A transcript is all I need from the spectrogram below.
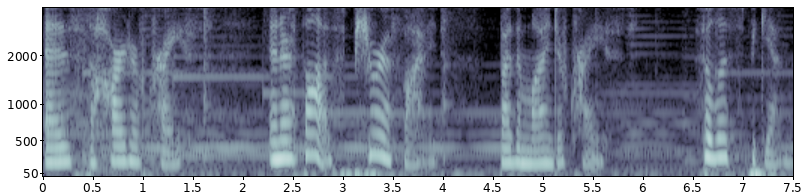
as the heart of Christ and our thoughts purified by the mind of Christ. So let's begin.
